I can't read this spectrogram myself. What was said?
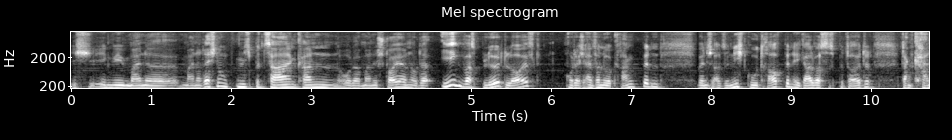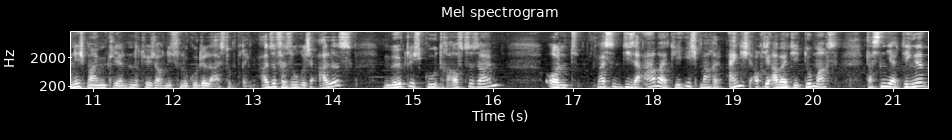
ich irgendwie meine, meine Rechnung nicht bezahlen kann oder meine Steuern oder irgendwas blöd läuft, oder ich einfach nur krank bin, wenn ich also nicht gut drauf bin, egal was das bedeutet, dann kann ich meinem Klienten natürlich auch nicht so eine gute Leistung bringen. Also versuche ich alles, möglichst gut drauf zu sein. Und weißt du, diese Arbeit, die ich mache, eigentlich auch die Arbeit, die du machst, das sind ja Dinge.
